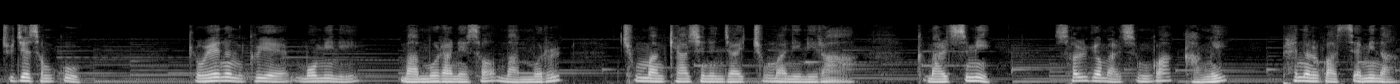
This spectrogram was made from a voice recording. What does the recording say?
주제 성구 교회는 그의 몸이니 만물 안에서 만물을 충만케 하시는 자의 충만이니라. 그 말씀이 설교 말씀과 강의, 패널과 세미나,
